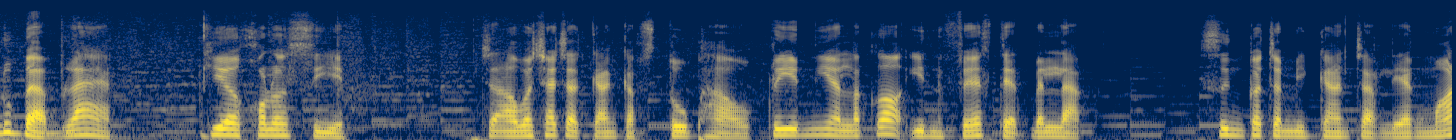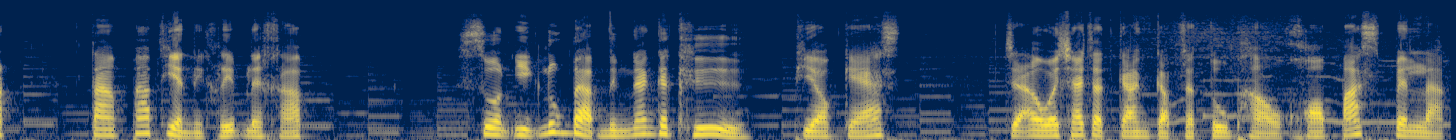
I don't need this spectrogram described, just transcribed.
รูปแบบแรก p u r e Corrosive จะเอาไว้ใช้จัดการกับศัตรูเผ่ากรีนเนียนแล้วก็ Infested เป็นหลัก ซึ่งก็จะมีการจัดเรียงมอดตามภาพที่เห็นในคลิปเลยครับ ส่วนอีกรูปแบบหนึ่งนั่นก็คือ Pure Gas จะเอาไว้ใช้จัดการกับศัตรูเผ่า Corpus เป็นหลัก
